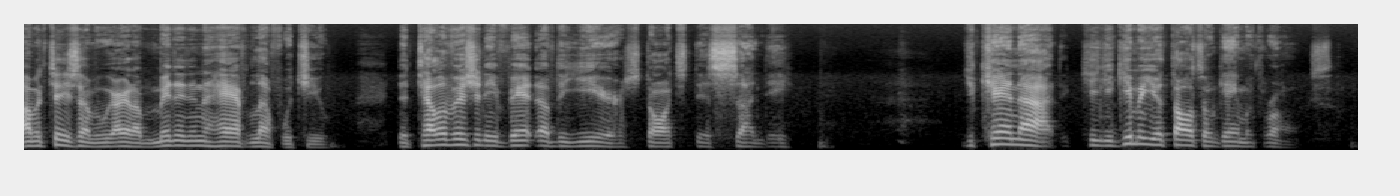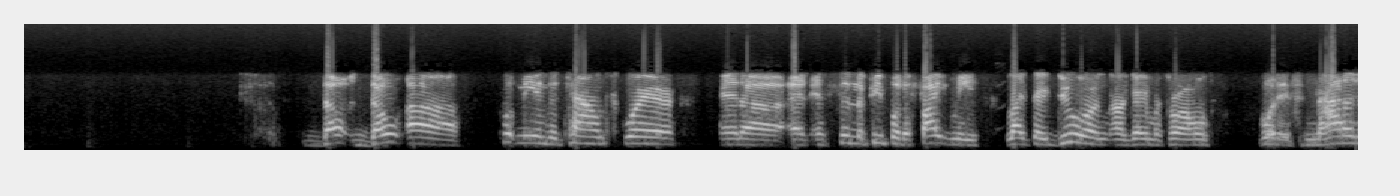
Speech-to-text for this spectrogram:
I'm gonna tell you something. We got a minute and a half left with you. The television event of the year starts this Sunday. You cannot. Can you give me your thoughts on Game of Thrones? Don't don't uh, put me in the town square and uh and, and send the people to fight me like they do on, on Game of Thrones. But it's not a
